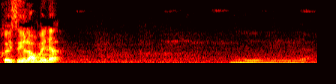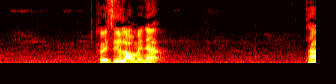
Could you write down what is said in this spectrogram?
เคยซื้อเราไหมเนี่ย เคยซื้อเราไหมเนี่ย ถ้า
